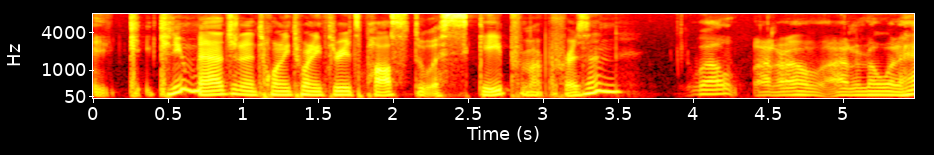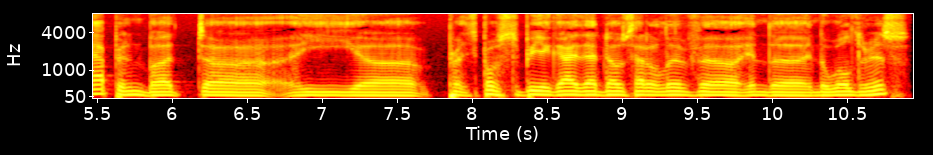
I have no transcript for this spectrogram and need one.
Can you imagine in 2023 it's possible to escape from a prison? Well, I don't know. I don't know what happened, but uh, he uh, supposed to be a guy that knows how to live uh, in the in the wilderness.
